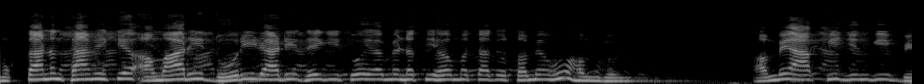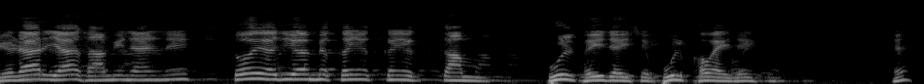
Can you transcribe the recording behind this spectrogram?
મુક્તાનંદ સ્વામી કે અમારી ધોરી દાઢી થઈ ગઈ તોય અમે નથી સમજતા તો તમે શું સમજો અમે આખી જિંદગી ભેળા રહ્યા સ્વામિનારાયણની, તોય હજી અમે કંઈક કંઈક કામ ભૂલ થઈ જાય છે, ભૂલ ખવાઈ જાય છે. હે?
